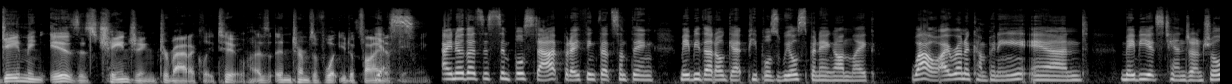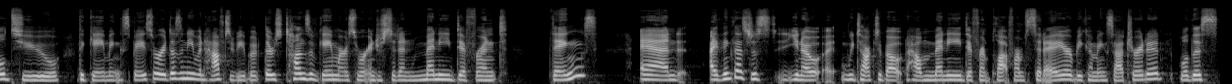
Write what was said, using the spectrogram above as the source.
gaming is is changing dramatically too, as in terms of what you define as gaming. I know that's a simple stat, but I think that's something maybe that'll get people's wheels spinning on like, wow, I run a company and maybe it's tangential to the gaming space, or it doesn't even have to be, but there's tons of gamers who are interested in many different things. And I think that's just, you know, we talked about how many different platforms today are becoming saturated. Well, this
